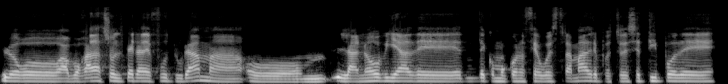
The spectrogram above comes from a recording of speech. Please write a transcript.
luego abogada soltera de Futurama o la novia de, de cómo conocía vuestra madre, pues todo ese tipo de,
